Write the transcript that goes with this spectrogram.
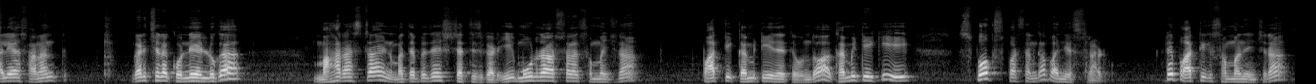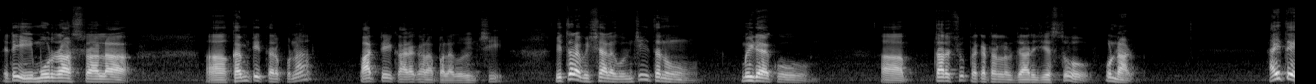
అలియాస్ అనంత్ గడిచిన కొన్నేళ్ళుగా మహారాష్ట్ర అండ్ మధ్యప్రదేశ్ ఛత్తీస్గఢ్ ఈ మూడు రాష్ట్రాలకు సంబంధించిన పార్టీ కమిటీ ఏదైతే ఉందో ఆ కమిటీకి స్పోక్స్ పర్సన్గా పనిచేస్తున్నాడు. అంటే పార్టీకి సంబంధించిన అంటే ఈ మూడు రాష్ట్రాల కమిటీ తరపున పార్టీ కార్యకలాపాల గురించి ఇతర విషయాల గురించి ఇతను మీడియాకు తరచూ ప్రకటనలు జారీ చేస్తూ ఉన్నాడు. అయితే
